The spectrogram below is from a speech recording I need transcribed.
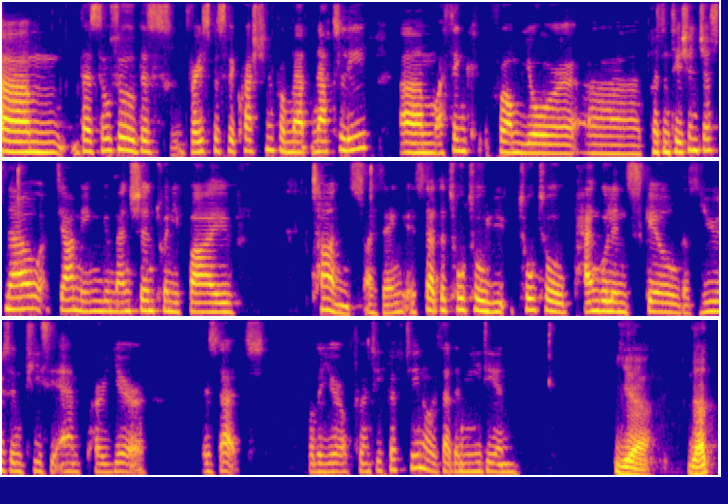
um, there's also this very specific question from Nat- Natalie. Um, I think from your uh, presentation just now, Jiaming, you mentioned 25 tons, I think. Is that the total total pangolin scale that's used in TCM per year? Is that for the year of 2015 or is that the median? Yeah, that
